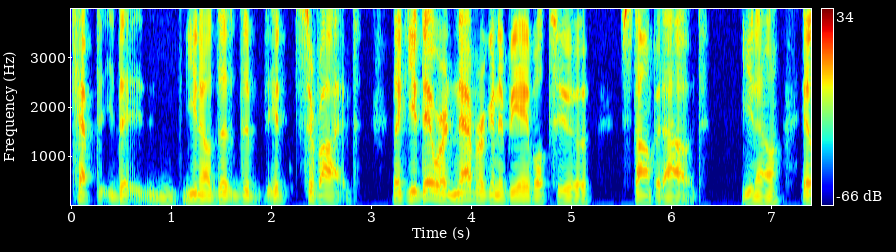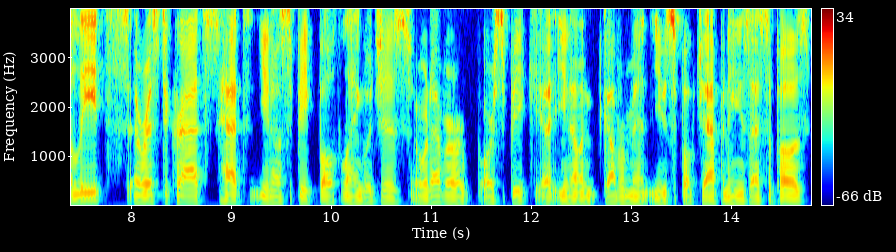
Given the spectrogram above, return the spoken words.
kept the you know the the it survived. Like you, they were never going to be able to stomp it out. You know, elites, aristocrats had to, you know speak both languages or whatever, or speak uh, you know in government you spoke Japanese, I suppose.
